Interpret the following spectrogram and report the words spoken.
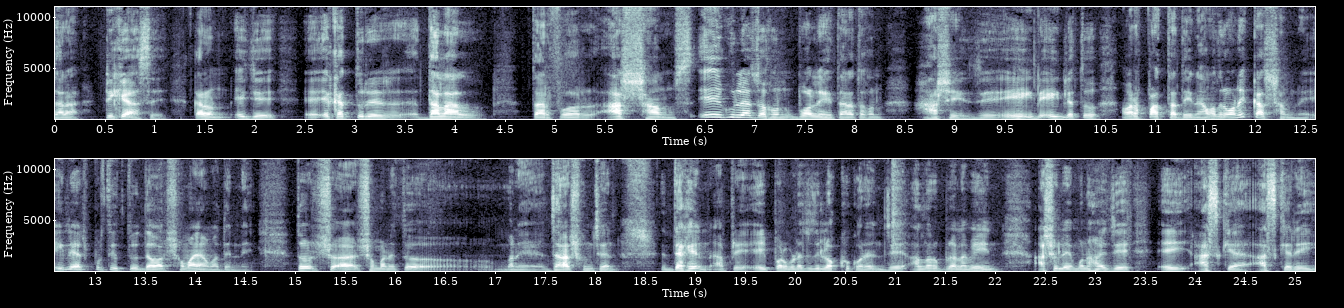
যারা টিকে আছে কারণ এই যে একাত্তরের দালাল, তারপর আসামস এইগুলা যখন বলে, তারা তখন হাসে যে এই এইগুলা তো আমরা পাত্তা দিই না, আমাদের অনেক কাজ সামনে, এইগুলার প্রতি উত্তর দেওয়ার সময় আমাদের নেই। তো সম্মানিত মানে যারা শুনছেন, দেখেন আপনি এই পর্বটা যদি লক্ষ্য করেন যে, আল্লাহ রবুল আলমিন আসলে মনে হয় যে, এই আজকে, আজকের এই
